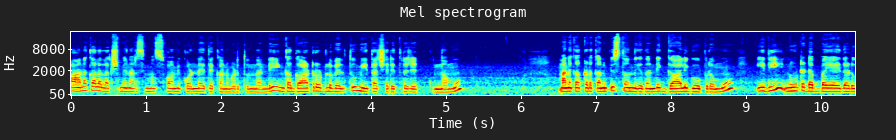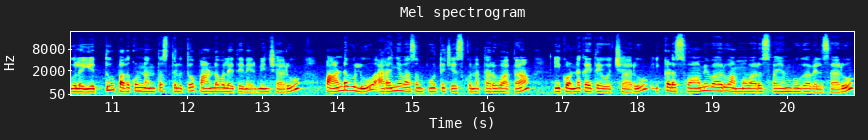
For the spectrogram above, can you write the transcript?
పానకాల లక్ష్మీ నరసింహస్వామి కొండ అయితే కనబడుతుందండి. ఇంకా ఘాట్ రోడ్లు వెళ్తూ మిగతా చరిత్ర చెప్పుకుందాము. మనకు అక్కడ కనిపిస్తోంది కదండి గాలి గోపురము. ఇది నూట డెబ్బై ఐదు అడుగుల ఎత్తు పదకొండు అంతస్తులతో పాండవులు అయితే నిర్మించారు. పాండవులు అరణ్యవాసం పూర్తి చేసుకున్న తరువాత ఈ కొండకైతే వచ్చారు. ఇక్కడ స్వామివారు అమ్మవారు స్వయంభూగా వెలిసారు.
